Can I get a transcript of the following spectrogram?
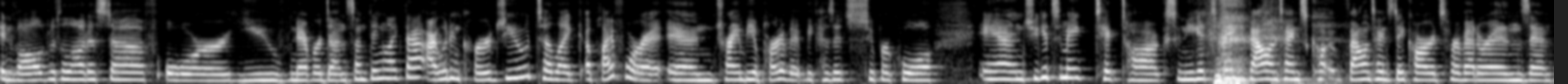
involved with a lot of stuff or you've never done something like that, I would encourage you to like apply for it and try and be a part of it because it's super cool. And you get to make TikToks and you get to make Valentine's Valentine's Day cards for veterans and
